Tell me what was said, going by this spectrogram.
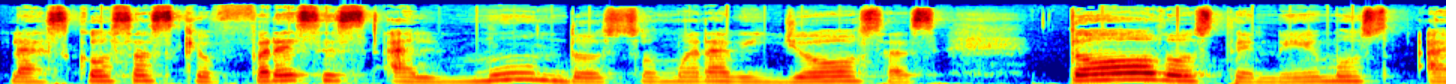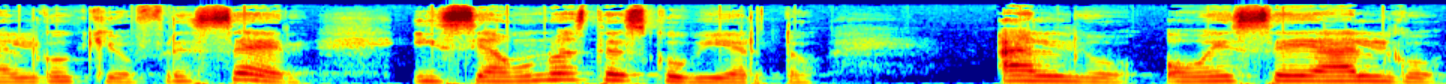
Las cosas que ofreces al mundo son maravillosas. Todos tenemos algo que ofrecer y si aún no has descubierto algo o ese algo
